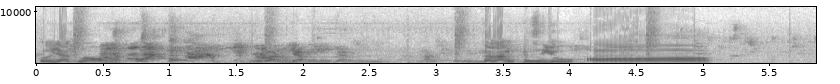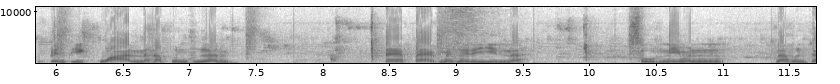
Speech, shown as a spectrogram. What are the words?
เอออยากลองอะกำลังน้ำเนี่ยเมื่อก่อนยังยังยังปรุงกำลังปรุงอยู่อ๋อเป็นพริกหวานนะครับเพื่อนๆแน่แปลกไม่เคยได้ยินนะ สูตรนี้มันน่าสนใจ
